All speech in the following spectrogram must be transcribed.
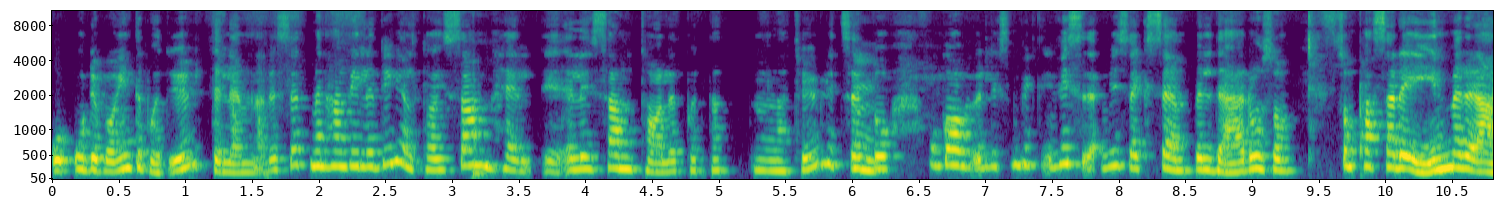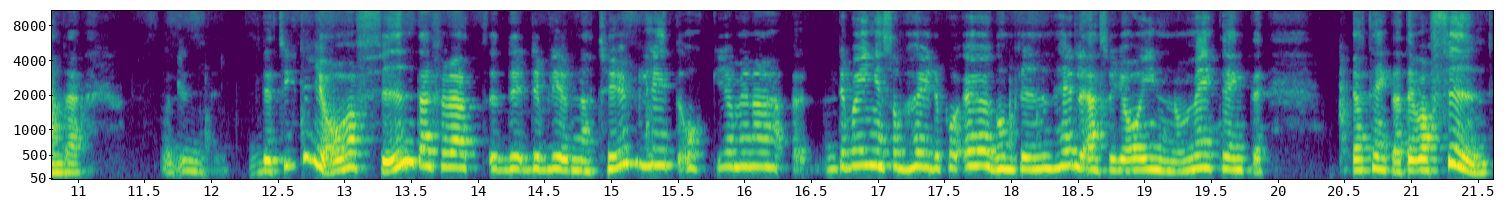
Och, och, det var inte på ett utelämnande sätt, men han ville delta i, samhäll, eller i samtalet på ett nat naturligt sätt mm. och, och, gav liksom vissa, vissa exempel där då som, som passade in med det andra det tyckte jag var fint därför att det, det, blev naturligt och jag menar, det var ingen som höjde på ögonbrynen heller. Alltså jag inom mig tänkte, jag tänkte att det var fint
